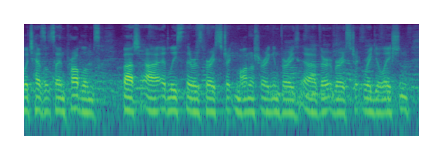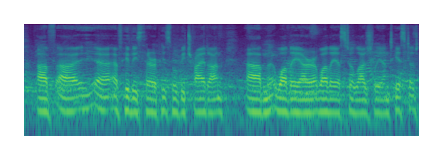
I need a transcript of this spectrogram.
which has its own problems, but uh, at least there is very strict monitoring and very uh, very very strict regulation of uh, of who these therapies will be tried on um, while they are while they are still largely untested.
